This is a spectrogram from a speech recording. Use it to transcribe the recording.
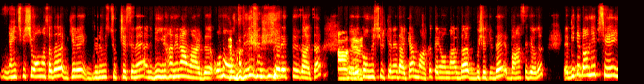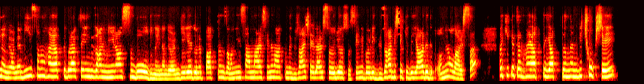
ya hiçbir şey olmasa da bir kere günümüz Türkçesine hani bir İlhan İrem vardı o ne oldu diye hani yer etti zaten. Aa, Böyle evet. konuşurken ederken muhakkak hani onlar da bu şekilde bahsediyorduk. E, bir de ben hep şeye inanıyorum. Yani bir insanın hayatta bıraktığı en güzel mirasın bu olduğuna inanıyorum. Geriye dönüp baktığın zaman insanlar senin hakkında güzel şeyler söylüyorsa, seni böyle güzel bir şekilde yad edip anıyorlarsa hakikaten hayatta yaptığın hani birçok şey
